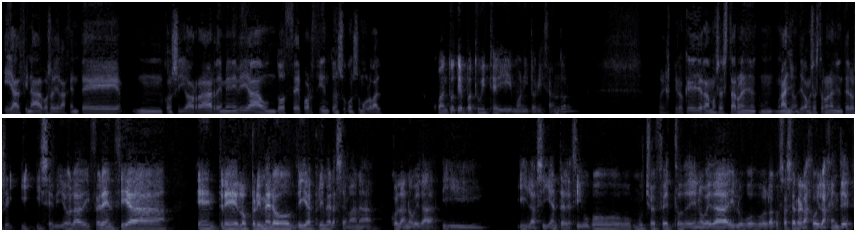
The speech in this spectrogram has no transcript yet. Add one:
Y al final, pues oye, la gente mm, consiguió ahorrar de media un 12% en su consumo global. ¿Cuánto tiempo estuvisteis monitorizando? Pues creo que llegamos a estar un, año, llegamos a estar un año entero, sí. ¿Y, se vio la diferencia entre los primeros días, primeras semanas con la novedad y, la siguiente? Es decir, ¿hubo mucho efecto de novedad y luego la cosa se relajó y la gente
